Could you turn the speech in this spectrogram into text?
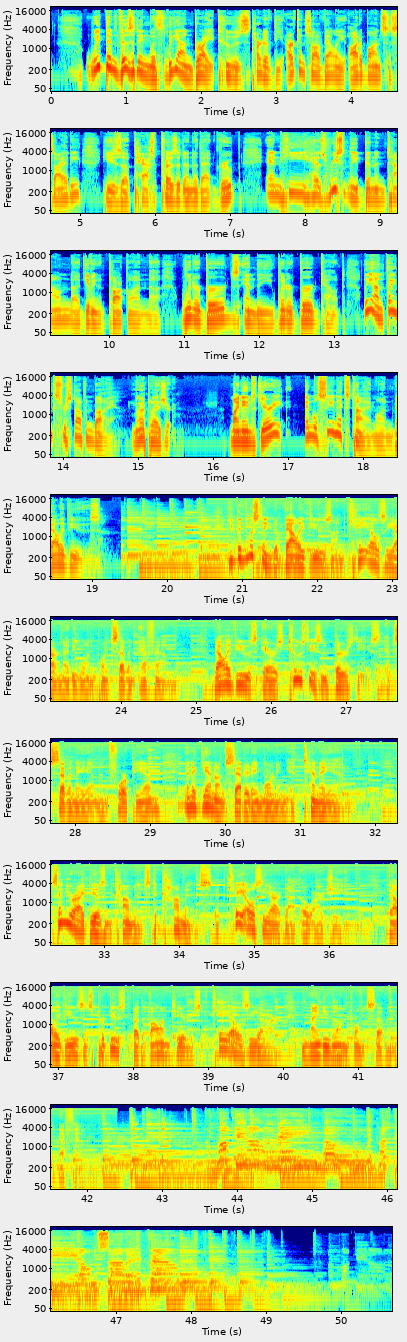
we've been visiting with Leon Bright, who's part of the Arkansas Valley Audubon Society. He's a past president of that group, and he has recently been in town uh, giving a talk on uh, winter birds and the winter bird count. Leon, thanks for stopping by. My pleasure. My name's Gary, and we'll see you next time on Valley Views. You've been listening to Valley Views on KLZR 91.7 FM. Valley Views airs Tuesdays and Thursdays at 7 a.m. and 4 p.m., and again on Saturday morning at 10 a.m. Send your ideas and comments to comments at klzr.org. Valley Views is produced by the volunteers of KLZR 91.7 FM. I'm walking on a rainbow with my feet on solid ground.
